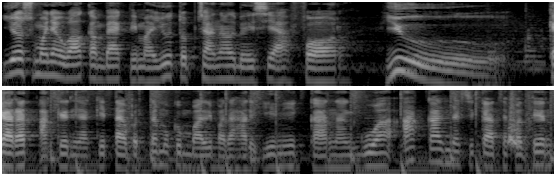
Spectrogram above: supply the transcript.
Yo semuanya, welcome back di my YouTube channel Belisia for You. Karat akhirnya kita bertemu kembali pada hari ini karena gua akan menyaksikan Seventeen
